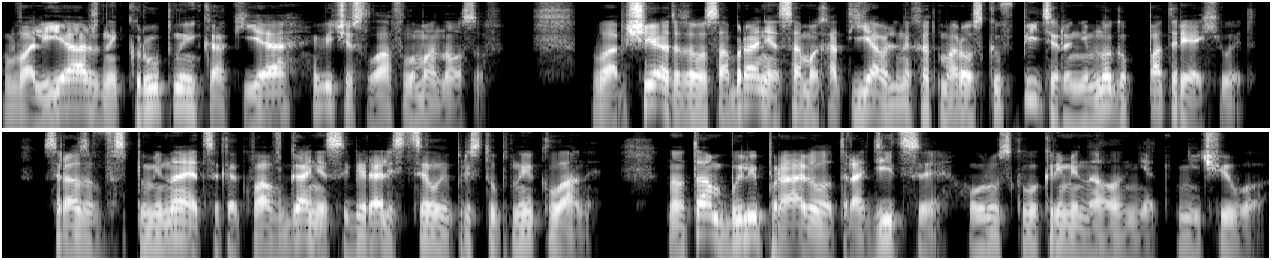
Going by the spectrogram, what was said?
Вальяжный, крупный, как я, Вячеслав Ломоносов. Вообще от этого собрания самых отъявленных отморозков Питера немного потряхивает. Сразу вспоминается, как в Афгане собирались целые преступные кланы. Но там были правила, традиции, у русского криминала нет ничего.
